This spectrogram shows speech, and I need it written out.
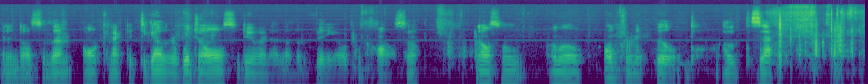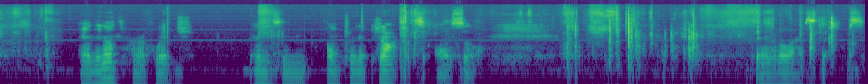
And also them all connected together, which I'll also do in another video also. And also a little alternate build of the set. And another of which, and some alternate shots also. Then the last steps.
